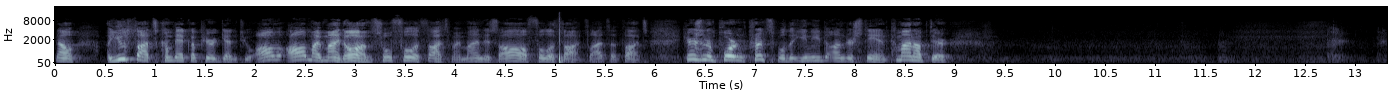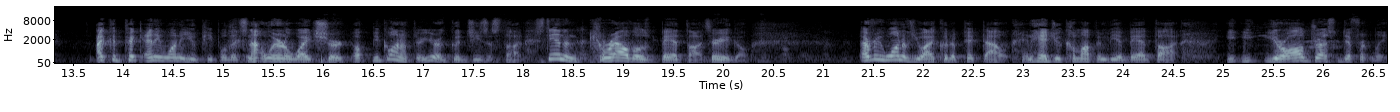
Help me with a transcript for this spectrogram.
Now, you thoughts come back up here again, too. All, all my mind, oh, I'm so full of thoughts. My mind is all full of thoughts, lots of thoughts. Here's an important principle that you need to understand. Come on up there. I could pick any one of you people that's not wearing a white shirt. Oh, you're going up there. You're a good Jesus thought. Stand and corral those bad thoughts. There you go. Every one of you I could have picked out and had you come up and be a bad thought. You're all dressed differently,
